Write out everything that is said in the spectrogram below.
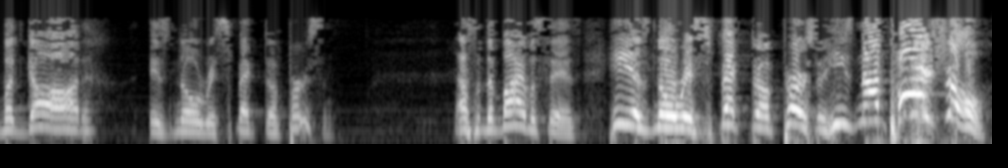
But God is no respecter of person. That's what the Bible says. He is no respecter of person. He's not partial.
